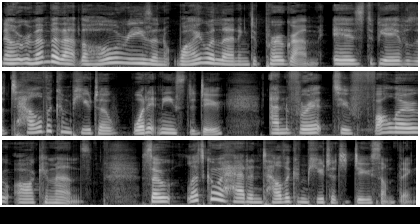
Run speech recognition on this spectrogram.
Now, remember that the whole reason why we're learning to program is to be able to tell the computer what it needs to do and for it to follow our commands. So let's go ahead and tell the computer to do something.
